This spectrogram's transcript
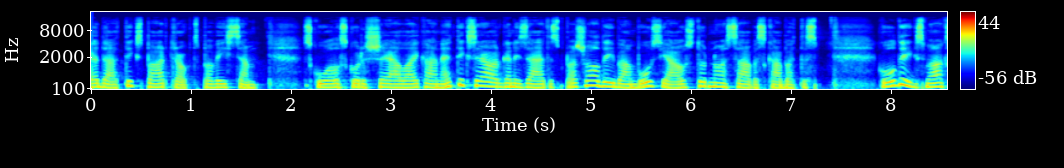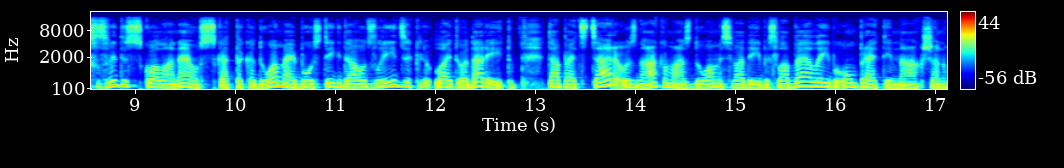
gadā tiks pārtraukts pavisam. Skolas, kuras šajā laikā netiks reorganizētas, pašvaldībām būs jāuztur no savas kabatas. Kuldīgas mākslas vidusskolā neuzskata, ka domai būs tik daudz līdzekļu, lai to darītu, tāpēc cer uz nākamās domas vadības labvēlību un pretimnākšanu.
